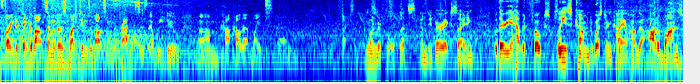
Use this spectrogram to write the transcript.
starting to think about some of those questions about some of the practices that we do, um, how, how that might um, affect some of those. Wonderful. That's going to be very exciting. Well, there you have it, folks. Please come to Western Cuyahoga Audubon's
